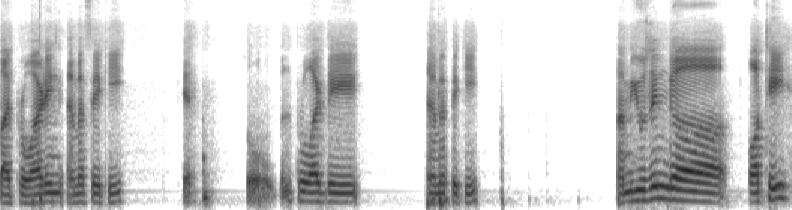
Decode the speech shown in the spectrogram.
by providing mfa key. Okay. So we'll provide the mfa key. I'm using uh, Authy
